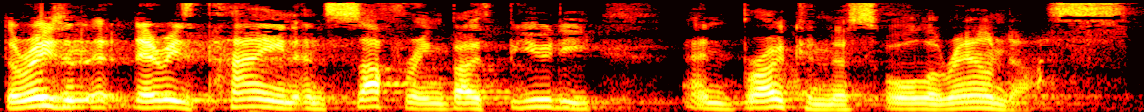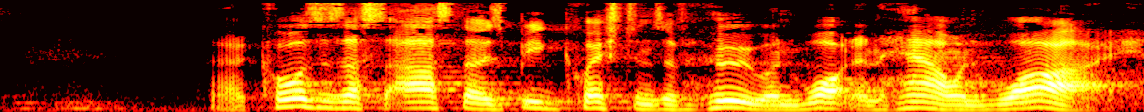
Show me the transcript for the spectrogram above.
the reason that there is pain and suffering, both beauty and brokenness all around us, uh, causes us to ask those big questions of who and what and how and why.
